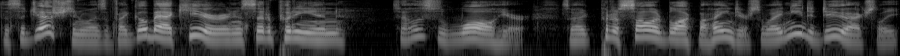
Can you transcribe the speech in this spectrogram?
the suggestion was if I go back here and instead of putting in, so this is wall here. So I put a solid block behind here. So what I need to do actually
